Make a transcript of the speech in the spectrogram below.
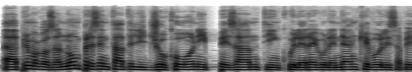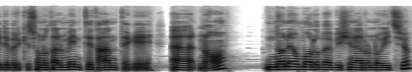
Eh, prima cosa, non presentategli gioconi pesanti in cui le regole neanche voi le sapete perché sono talmente tante che eh, no, non è un modo per avvicinare un novizio.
